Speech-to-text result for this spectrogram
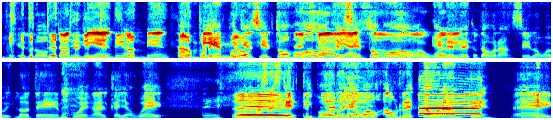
él lo- También, lo- también. ¿Lo también, porque en cierto modo, en cierto modo, en el restaurante, sí, huevi- lo te empujan al callagüey. Lo que pasa es que el tipo lo llevó a, a un restaurante, ey,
